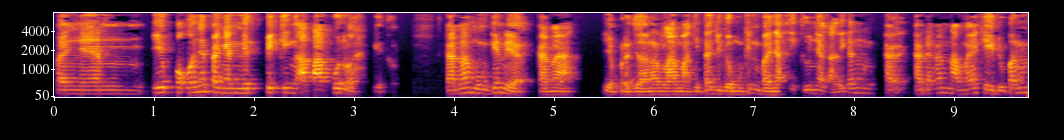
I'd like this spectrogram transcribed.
pengen ya pokoknya pengen nitpicking apa pun lah gitu karena mungkin ya karena ya perjalanan lama kita juga mungkin banyak itunya kali kan kadang kan namanya kehidupan kan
